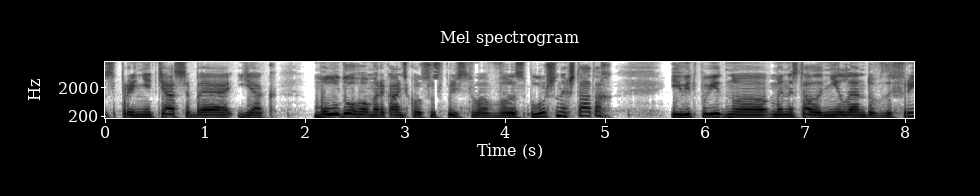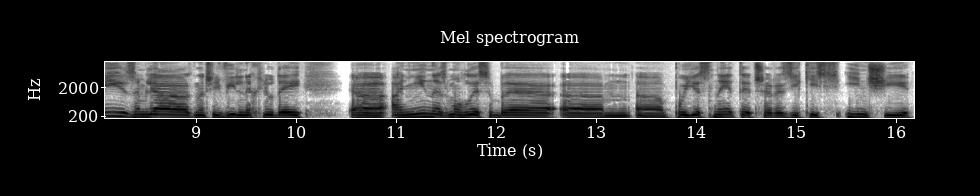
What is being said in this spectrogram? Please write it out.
сприйняття себе як молодого американського суспільства в Сполучених Штатах. І відповідно ми не стали ні land of the free, земля, значить, вільних людей, е, ані не змогли себе е, е, пояснити через якісь інші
